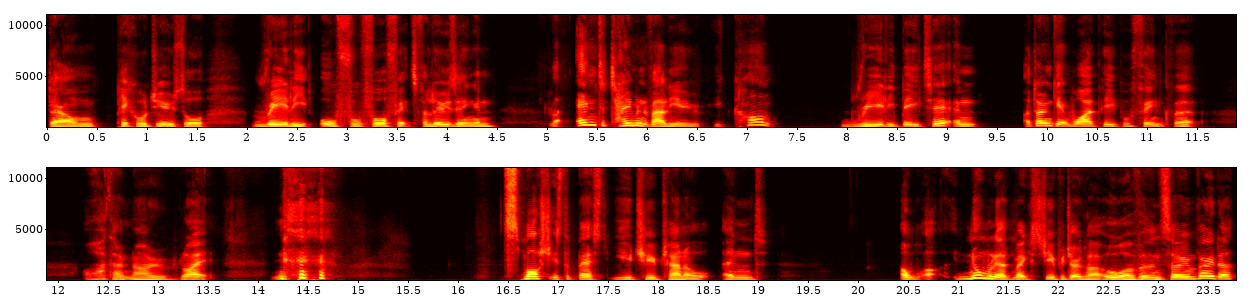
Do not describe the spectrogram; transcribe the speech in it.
down pickle juice or really awful forfeits for losing. And like entertainment value, you can't really beat it. And I don't get why people think that oh, I don't know, like. Smosh is the best YouTube channel, and oh, normally I'd make a stupid joke like, "Oh, other than Saiyan Vader."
